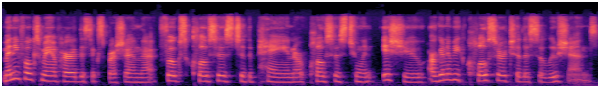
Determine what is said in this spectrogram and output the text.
Many folks may have heard this expression that folks closest to the pain or closest to an issue are going to be closer to the solutions.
